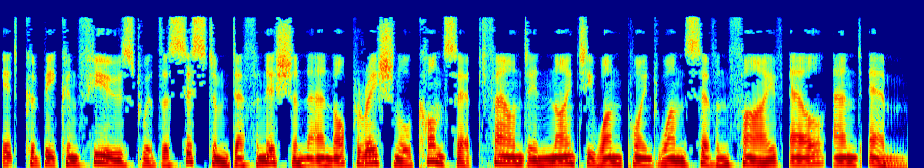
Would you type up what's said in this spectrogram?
it could be confused with the system definition and operational concept found in 91.175 L and M.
